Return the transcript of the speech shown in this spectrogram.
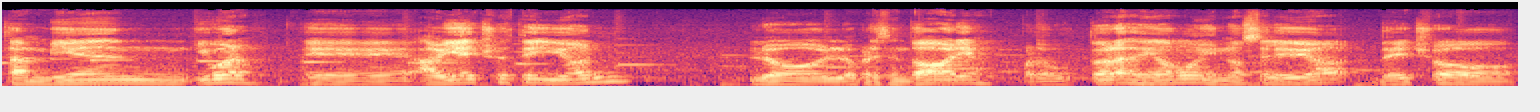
También, y bueno, había hecho este guion, lo, lo, presentó a varias productoras, digamos, y no se le dio. De hecho,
